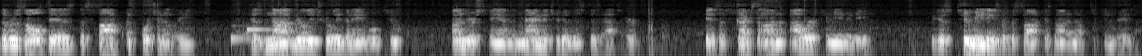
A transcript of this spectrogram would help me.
The result is the SOC, unfortunately, has not really truly been able to understand the magnitude of this disaster, its effects on our community, because two meetings with the SOC is not enough to convey that.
